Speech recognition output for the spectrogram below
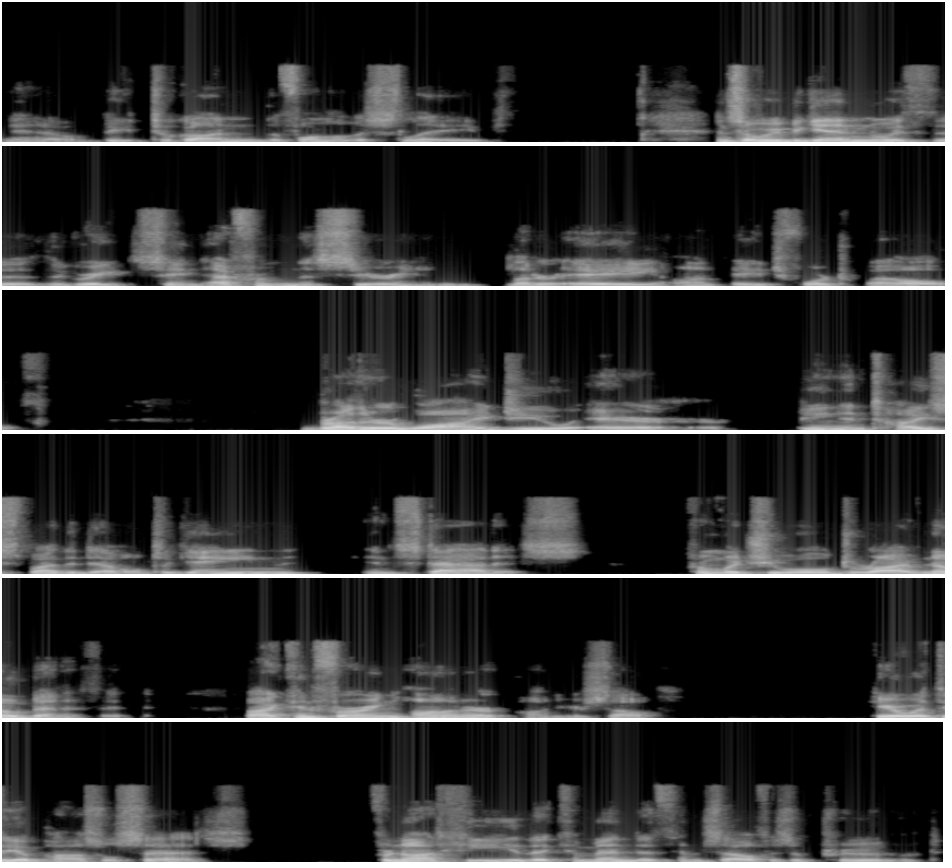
you know, be, took on the form of a slave. And so we begin with the, the great Saint Ephrem the Syrian, letter A on page 412. Brother, why do you err, being enticed by the devil to gain in status from which you will derive no benefit, by conferring honor upon yourself. Hear what the apostle says For not he that commendeth himself is approved,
